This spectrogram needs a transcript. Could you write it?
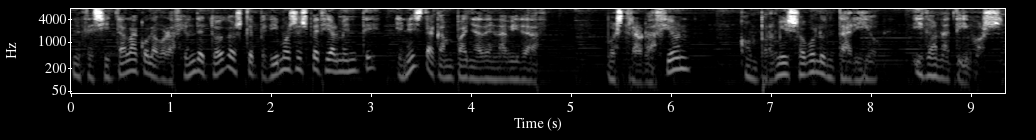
necesita la colaboración de todos que pedimos especialmente en esta campaña de Navidad. Vuestra oración, compromiso voluntario y donativos.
